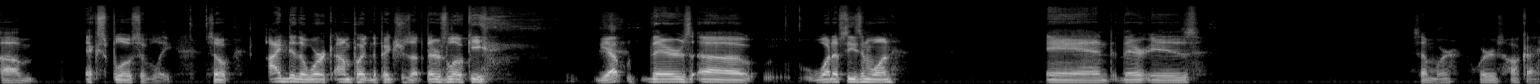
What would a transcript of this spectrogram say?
um, explosively. So I did the work. I'm putting the pictures up. There's Loki. Yep. There's uh, what if season one, and there is somewhere. Where's Hawkeye?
